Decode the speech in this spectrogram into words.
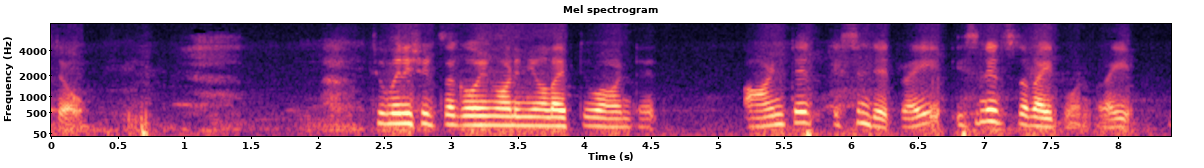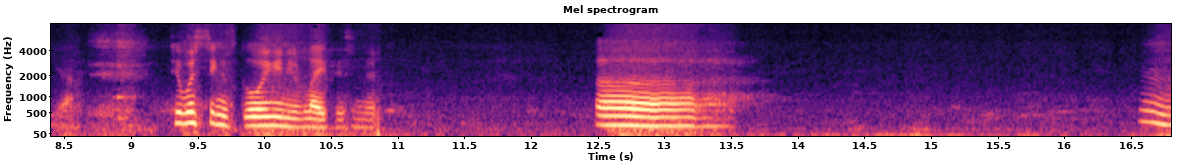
still, too many shits are going on in your life too, aren't it? Aren't it? Isn't it? Right? Isn't it the right one? Right? Yeah. Too much things going in your life, isn't it? Uh Hmm.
